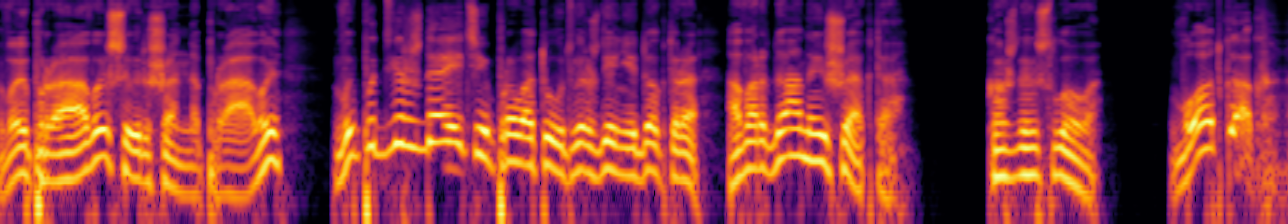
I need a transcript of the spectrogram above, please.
«Вы правы, совершенно правы. Вы подтверждаете правоту утверждений доктора Авардана и Шекта?» «Каждое слово». «Вот как?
